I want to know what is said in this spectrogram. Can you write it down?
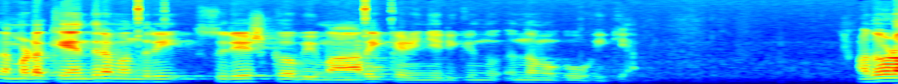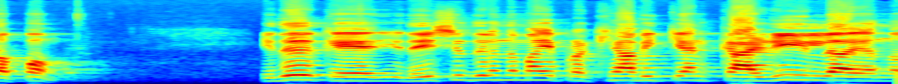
നമ്മുടെ കേന്ദ്രമന്ത്രി സുരേഷ് ഗോപി മാറിക്കഴിഞ്ഞിരിക്കുന്നു എന്ന് നമുക്ക് ഊഹിക്കാം. അതോടൊപ്പം ഇത് ദേശീയ ദുരന്തമായി പ്രഖ്യാപിക്കാൻ കഴിയില്ല എന്ന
